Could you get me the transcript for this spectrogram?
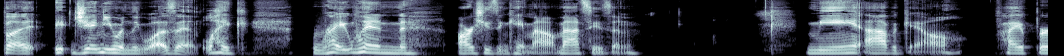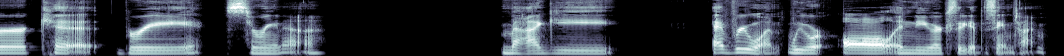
but it genuinely wasn't. Like right when our season came out, Matt season, me, Abigail, Piper, Kit, Bri, Serena, Maggie, everyone, we were all in New York City at the same time.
